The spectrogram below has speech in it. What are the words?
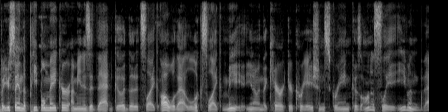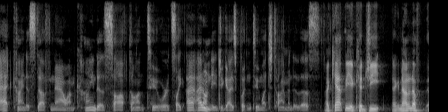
But you're saying the people maker, I mean, is it that good that it's like, oh, well, that looks like me, you know, in the character creation screen? Because honestly, even that kind of stuff now, I'm kind of soft on too, where it's like, I, I don't need you guys putting too much time into this. I can't be a Khajiit. Like, not enough uh,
